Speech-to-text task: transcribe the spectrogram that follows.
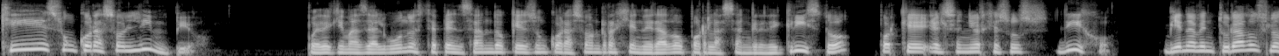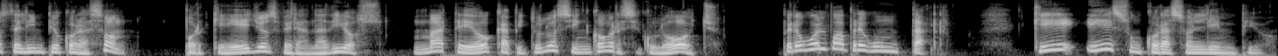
¿qué es un corazón limpio? Puede que más de alguno esté pensando que es un corazón regenerado por la sangre de Cristo, porque el Señor Jesús dijo, Bienaventurados los de limpio corazón, porque ellos verán a Dios. Mateo capítulo 5 versículo 8. Pero vuelvo a preguntar, ¿qué es un corazón limpio?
